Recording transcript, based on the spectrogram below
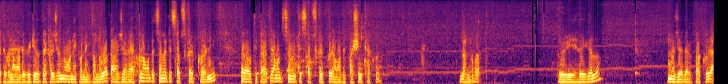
এতক্ষণ আমাদের ভিডিও দেখার জন্য অনেক অনেক ধন্যবাদ। আর যারা এখন আমাদের চ্যানেলটি সাবস্ক্রাইব করেননি, তারা অতি তাড়াতাড়ি আমাদের চ্যানেলটি সাবস্ক্রাইব করে আমাদের পাশেই থাকুন। ধন্যবাদ। তৈরি হয়ে গেল মজাদার পাকোড়া।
